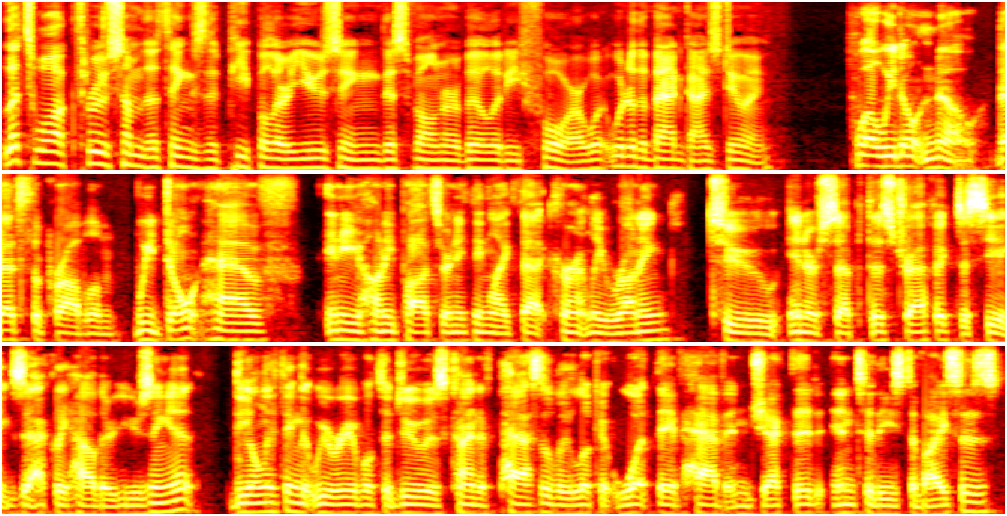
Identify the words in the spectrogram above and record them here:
Let's walk through some of the things that people are using this vulnerability for. What, what are the bad guys doing? Well, we don't know. That's the problem. We don't have any honeypots or anything like that currently running to intercept this traffic to see exactly how they're using it. The only thing that we were able to do is kind of passively look at what they've have injected into these devices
